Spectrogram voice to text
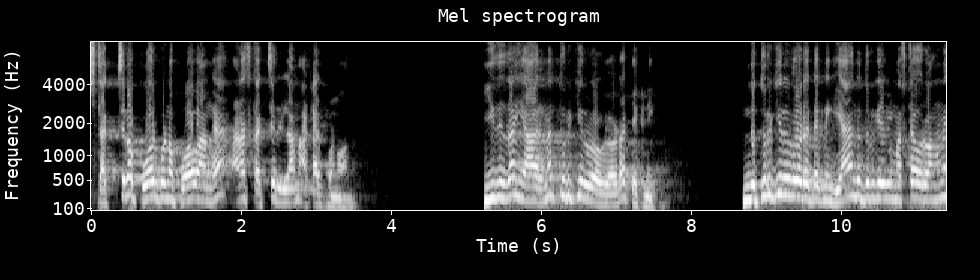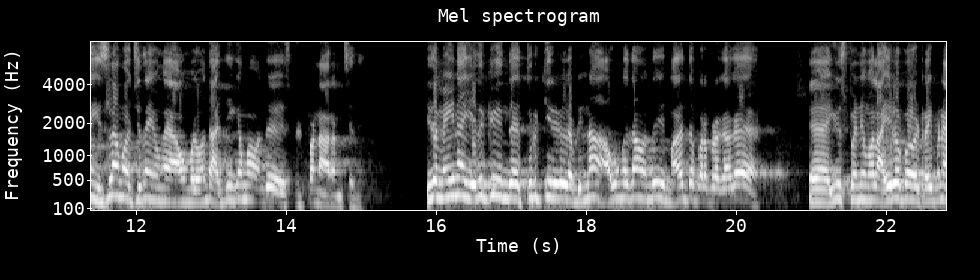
ஸ்ட்ரக்சராக போர் பண்ண போவாங்க ஆனால் ஸ்ட்ரக்சர் இல்லாமல் அட்டாக் பண்ணுவாங்க. இதுதான் யாருன்னா துருக்கியர்களோட டெக்னிக் இந்த துருக்கியர்களோட டெக்னிக் ஏன் இந்த துருக்கியர்கள் மஸ்டாக வருவாங்கன்னா இஸ்லாமை வச்சு தான் இவங்க அவங்கள வந்து அதிகமாக வந்து ஸ்ப்ரிட் பண்ண ஆரம்பிச்சது. இதை மெயினாக எதுக்கு இந்த துருக்கியர்கள் அப்படின்னா அவங்க தான் வந்து மதத்தை பரப்புறதுக்காக யூஸ் பண்ணி முதல்ல ஐரோப்பாவை ட்ரை பண்ணி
